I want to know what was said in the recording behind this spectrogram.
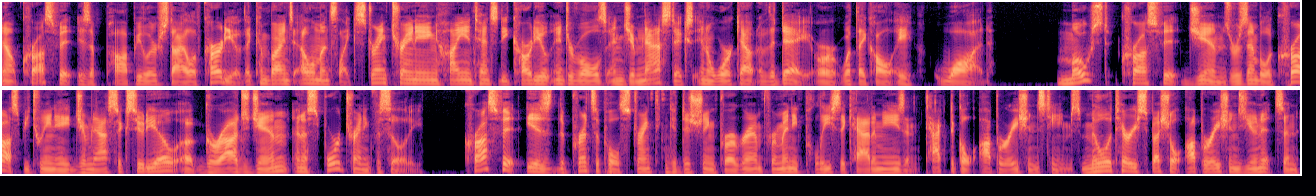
Now, CrossFit is a popular style of cardio that combines elements like strength training, high intensity cardio intervals, and gymnastics in a workout of the day, or what they call a WOD. Most CrossFit gyms resemble a cross between a gymnastics studio, a garage gym, and a sport training facility. CrossFit is the principal strength and conditioning program for many police academies and tactical operations teams, military special operations units, and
